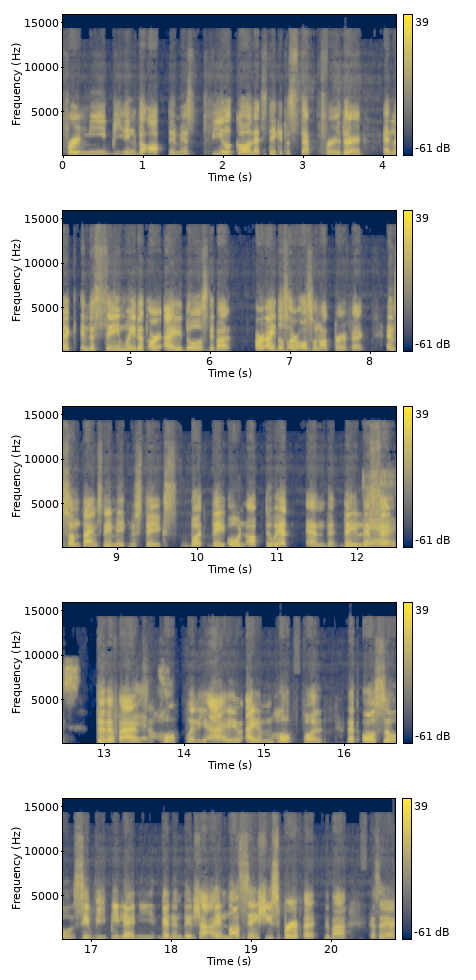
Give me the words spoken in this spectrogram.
for me, being the optimist, feel ko, let's take it a step further. And like in the same way that our idols, diba, our idols are also not perfect. And sometimes they make mistakes, but they own up to it and they listen yes. To the fans. Yes. Hopefully, I I am hopeful that also si VP Lenny, ganun din siya. I'm not saying she's perfect, di ba? Kasi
